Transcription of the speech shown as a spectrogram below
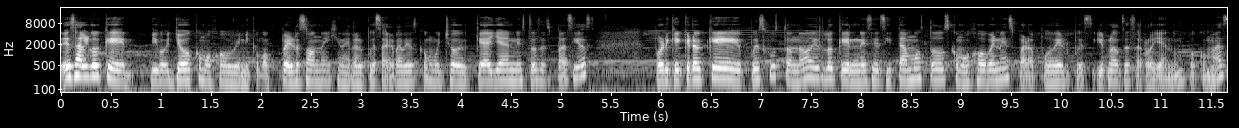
es algo que digo yo como joven y como persona en general pues agradezco mucho que haya en estos espacios porque creo que pues justo, ¿no? Es lo que necesitamos todos como jóvenes para poder pues irnos desarrollando un poco más.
